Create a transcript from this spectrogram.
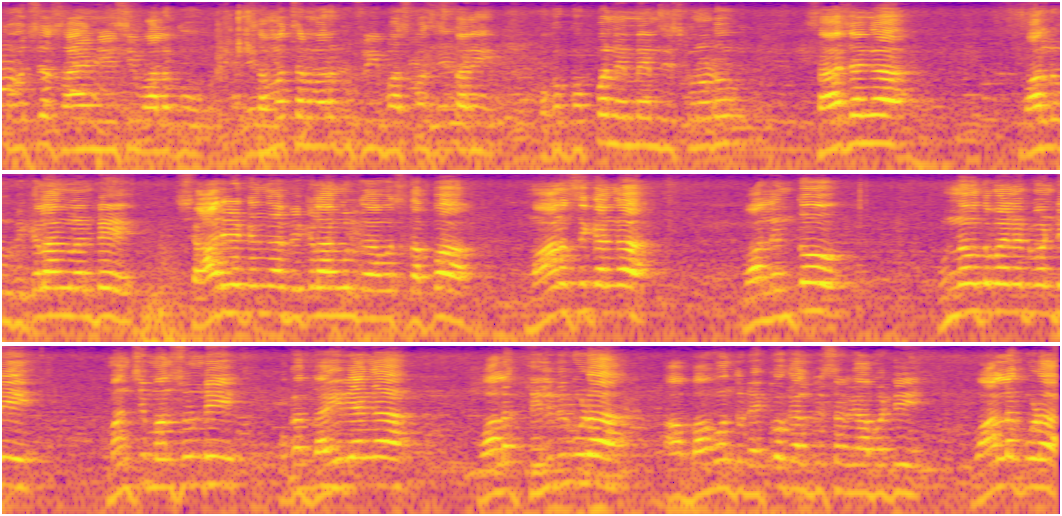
తోచిన సాయం చేసి వాళ్ళకు సంవత్సరం వరకు ఫ్రీ బస్ పాస్ ఇస్తానని ఒక గొప్ప నిర్ణయం తీసుకున్నాడు. సహజంగా వాళ్ళు వికలాంగులు అంటే శారీరకంగా వికలాంగులు కావచ్చు తప్ప మానసికంగా వాళ్ళెంతో ఉన్నతమైనటువంటి మంచి మనసుండి ఒక ధైర్యంగా వాళ్ళకు తెలివి కూడా ఆ భగవంతుడు ఎక్కువ కల్పిస్తాడు కాబట్టి వాళ్ళకు కూడా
